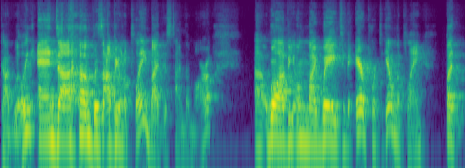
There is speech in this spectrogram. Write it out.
God willing. And um, because I'll be on a plane by this time tomorrow. Uh, well, I'll be on my way to the airport to get on the plane. But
